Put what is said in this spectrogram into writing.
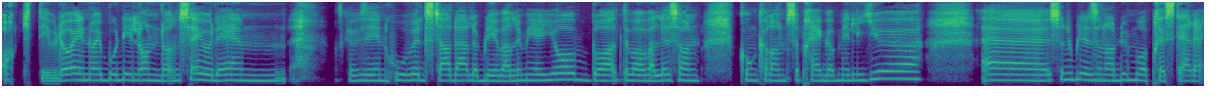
aktiv, da. Når jeg bodde i London, så er jo det en skal vi si, en hovedstad der det blir veldig mye jobb, og at det var veldig sånn konkurransepreget miljø. Eh, så det blir sånn at du må prestere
